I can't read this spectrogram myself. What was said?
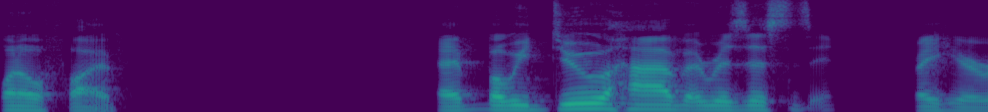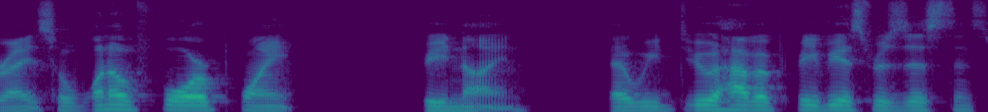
105. Okay, but we do have a resistance right here, right? So 104.39. Okay, we do have a previous resistance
